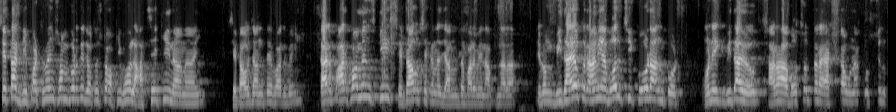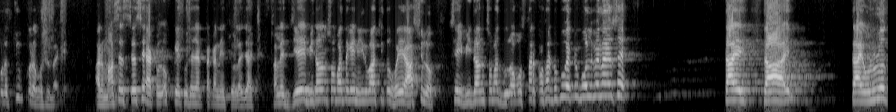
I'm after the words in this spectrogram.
সে তার ডিপার্টমেন্ট সম্পর্কে যথেষ্ট অকিবহল আছে কি না নাই, সেটাও জানতে পারবেন। তার পারফরমেন্স কি সেটাও সেখানে জানতে পারবেন আপনারা। এবং বিধায়করা আমি বলছি কোড আনকোড অনেক বিধায়ক সারা বছর তারা একটাও না কোশ্চেন করে চুপ করে বসে থাকে। আর মাসের শেষে এক লক্ষ একুশ হাজার টাকা নিয়ে চলে যায়। তাহলে যে বিধানসভা থেকে নির্বাচিত হয়ে আসলো, সেই বিধানসভার দুরবস্থার কথাটুকু একটু বলবে না এসে? তাই তাই তাই অনুরোধ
